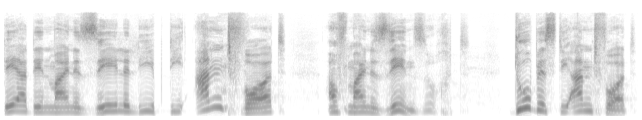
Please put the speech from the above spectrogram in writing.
der, den meine Seele liebt. Die Antwort auf meine Sehnsucht. Du bist die Antwort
